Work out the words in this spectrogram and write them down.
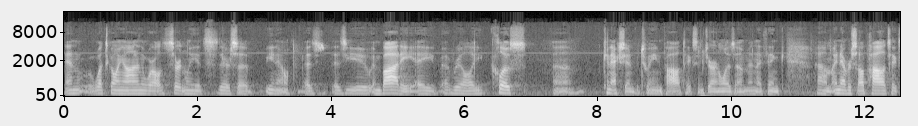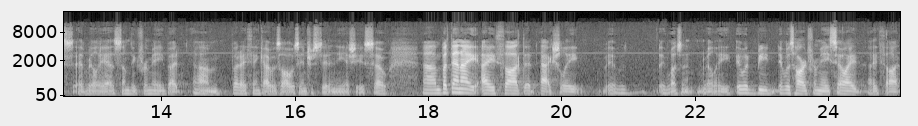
and what's going on in the world, certainly it's there's a you know as as you embody a, a really close. Uh, connection between politics and journalism, and I think um, I never saw politics really as something for me, but um, but I think I was always interested in the issues. So, um, but then I, I thought that actually it was it wasn't really it would be it was hard for me so i i thought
